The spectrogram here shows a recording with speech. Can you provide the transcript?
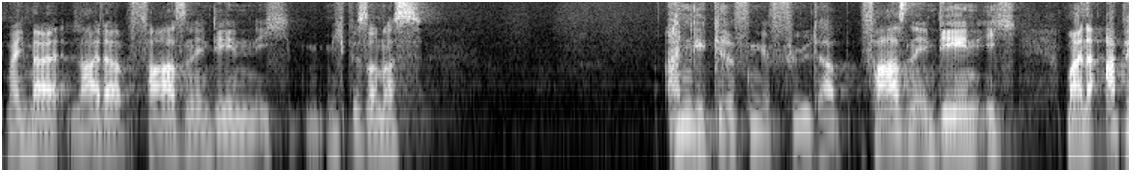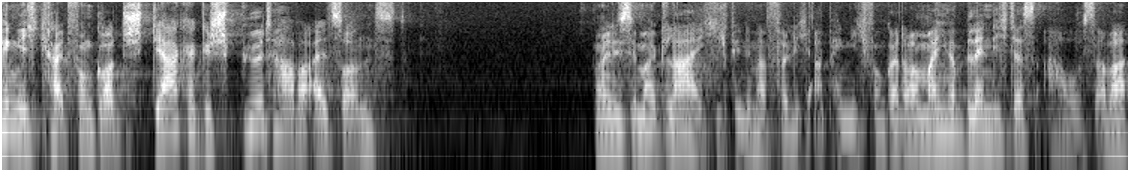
manchmal leider Phasen, in denen ich mich besonders angegriffen gefühlt habe. Phasen, in denen ich meine Abhängigkeit von Gott stärker gespürt habe als sonst. Meine, ist immer gleich, ich bin immer völlig abhängig von Gott, aber manchmal blende ich das aus. Aber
